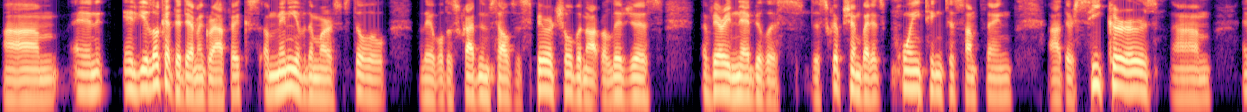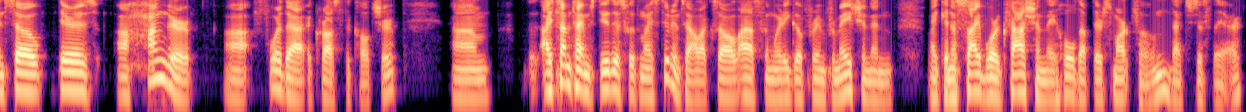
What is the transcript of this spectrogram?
Um, and if you look at the demographics, uh, many of them are still, they will describe themselves as spiritual, but not religious. A very nebulous description, but it's pointing to something. Uh, they're seekers. Um, and so there's a hunger uh, for that across the culture. Um, I sometimes do this with my students, Alex. I'll ask them where to go for information. And like in a cyborg fashion, they hold up their smartphone that's just there.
